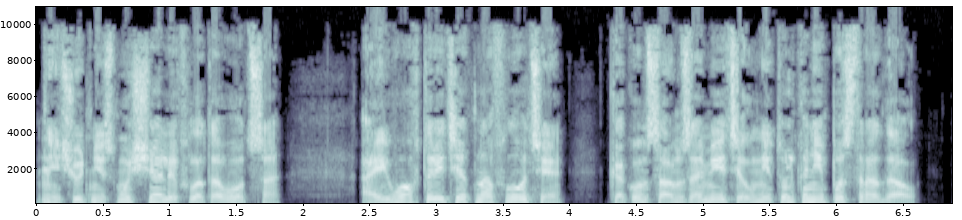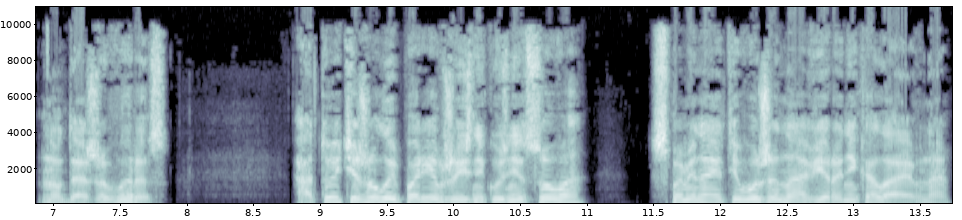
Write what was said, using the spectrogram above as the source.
ничуть не смущали флотоводца, а его авторитет на флоте, как он сам заметил, не только не пострадал, но даже вырос. О той тяжелой поре в жизни Кузнецова вспоминает его жена Вера Николаевна.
